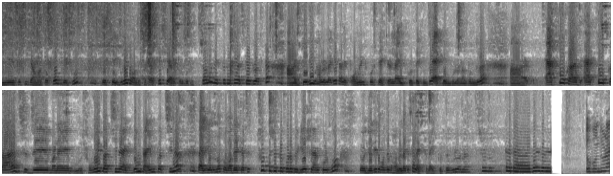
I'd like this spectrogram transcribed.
নিয়ে এসেছি জামা কাপড় দেখু তো সেইগুলো তোমাদের সাথে আজকে শেয়ার করব। চলো দেখতে থাকো আজকের ব্লগটা আর যদি ভালো লাগে তাহলে কমেন্ট করতে একটা লাইক করতে কিন্তু একদম ভুলো না বন্ধুরা। আর এত কাজ এত কাজ যে মানে সময় পাচ্ছি না, একদম টাইম পাচ্ছি না। তাই জন্য তোমাদের কাছে ছোট্ট ছোট্ট করে ভিডিও শেয়ার করব। তো যদি তোমাদের ভালো লাগে, তাহলে একটা লাইক করতে ভুলো না। চলো, টাটা বাই বাই তো বন্ধুরা,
